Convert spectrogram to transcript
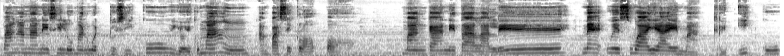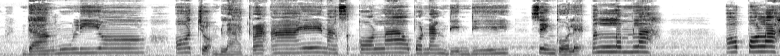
panganane siluman wedhus iku ya iku mang ampase klopo. Mangkane talale nek wis wayahe magrib iku ndang mulya ojo mblakrak ae nang sekolah apa nang dindi sing golek pelem lah. Apa lah?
